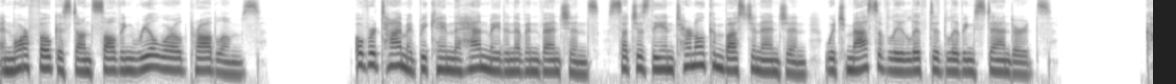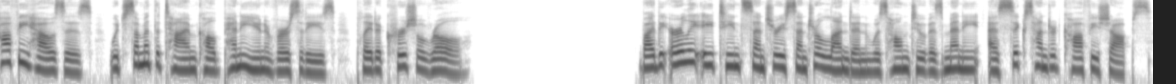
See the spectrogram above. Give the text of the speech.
and more focused on solving real world problems. Over time, it became the handmaiden of inventions, such as the internal combustion engine, which massively lifted living standards. Coffee houses, which some at the time called penny universities, played a crucial role. By the early 18th century, central London was home to as many as 600 coffee shops.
